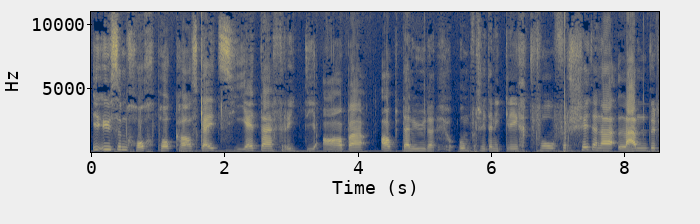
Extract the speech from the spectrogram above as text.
In unserem Koch-Podcast geht es jeden Freitagabend ab den 9 um verschiedene Gerichte von verschiedenen Ländern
